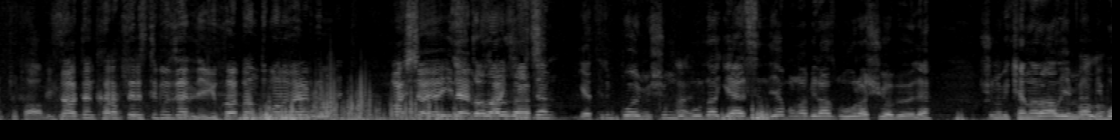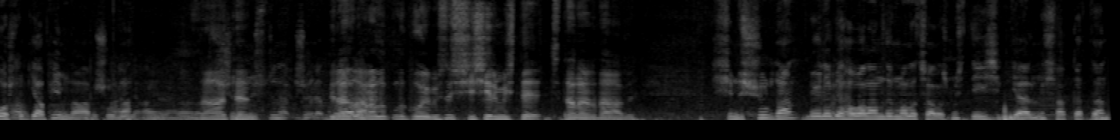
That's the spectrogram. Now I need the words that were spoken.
Hı, Tut abi. Zaten karakteristik özelliği yukarıdan dumanı verdi mi aşağıya iner. Ustaları Sanki hiç- zaten getirip koymuşum. Bu Evet. burada gelsin diye buna biraz uğraşıyor böyle. Şunu bir kenara alayım ben. Allah, bir boşluk al. yapayım da abi şuradan. Aynen, aynen. Zaten üstüne şöyle biraz koyalım. aralıklı koymuştu şişirmiş de çıtaları da abi. Şimdi şuradan böyle bir havalandırmalı çalışmış. Değişik gelmiş. Hakikaten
